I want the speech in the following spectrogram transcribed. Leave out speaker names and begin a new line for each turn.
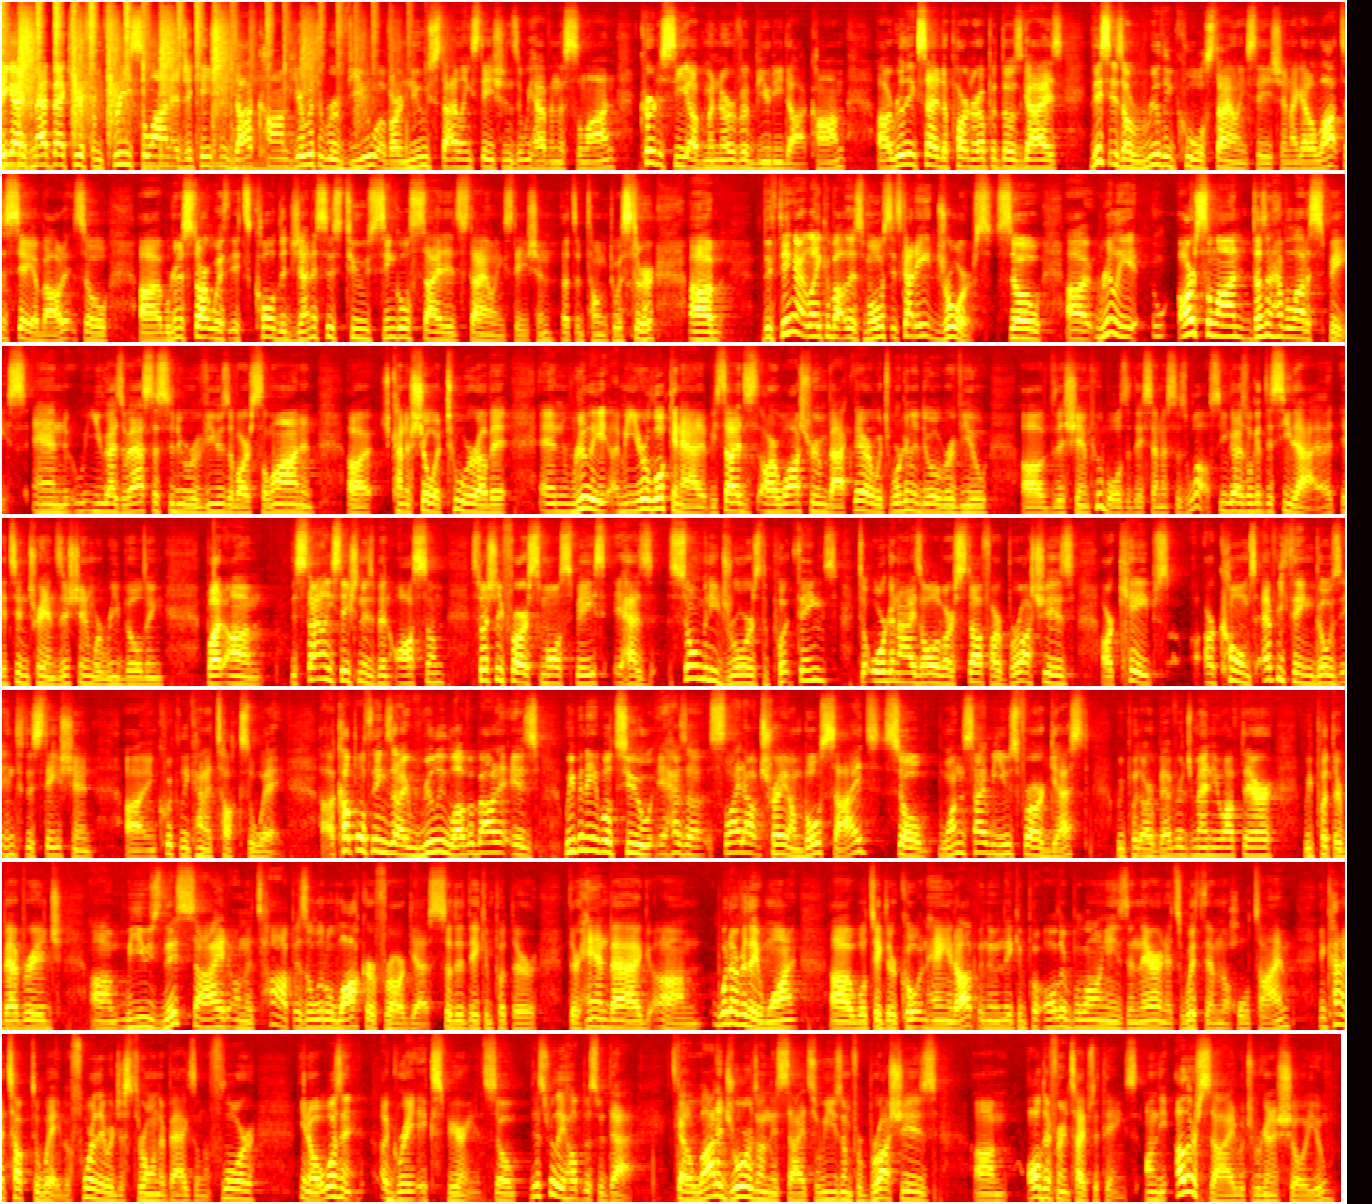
Hey guys, Matt Beck here from FreeSalonEducation.com here with a review of our new styling stations that we have in the salon, courtesy of MinervaBeauty.com. Uh, really excited to partner up with those guys. This is a really cool styling station. I got a lot to say about it. So uh, we're gonna start with, it's called the Genesis 2 Single-Sided Styling Station. That's a tongue twister. Um, the thing I like about this most, it's got eight drawers. So uh, really, our salon doesn't have a lot of space. And you guys have asked us to do reviews of our salon and uh, kind of show a tour of it. And really, I mean, you're looking at it besides our washroom back there, which we're gonna do a review of the shampoo bowls that they sent us as well. So you guys will get to see that. It's in transition, we're rebuilding. But um, the styling station has been awesome, especially for our small space. It has so many drawers to put things, to organize all of our stuff, our brushes, our capes, our combs, everything goes into the station uh, and quickly kind of tucks away. A couple of things that I really love about it is we've been able to, it has a slide out tray on both sides. So one side we use for our guest. We put our beverage menu up there. We put their beverage. Um, we use this side on the top as a little locker for our guests so that they can put their, their handbag, um, whatever they want. Uh, we'll take their coat and hang it up and then they can put all their belongings in there and it's with them the whole time and kind of tucked away. Before they were just throwing their bags on the floor. You know, it wasn't a great experience. So this really helped us with that. It's got a lot of drawers on this side, so we use them for brushes, um, all different types of things. On the other side, which we're gonna show you,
